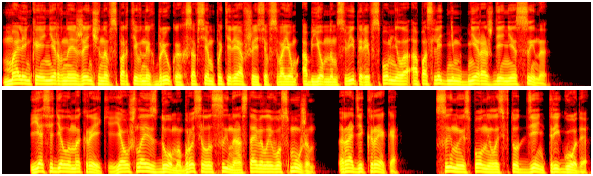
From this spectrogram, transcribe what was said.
Маленькая нервная женщина в спортивных брюках, совсем потерявшаяся в своем объемном свитере, вспомнила о последнем дне рождения сына. Я сидела на крейке. Я ушла из дома, бросила сына, оставила его с мужем ради крека. Сыну исполнилось в тот день три года.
